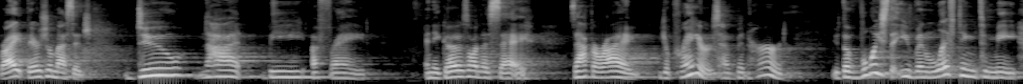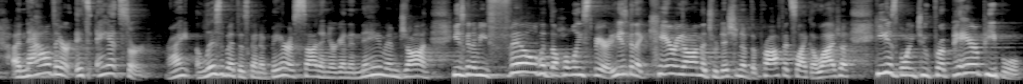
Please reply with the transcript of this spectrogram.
right? There's your message. Do not be afraid. And he goes on to say, Zachariah, your prayers have been heard the voice that you've been lifting to me, and now there it's answered. right? Elizabeth is going to bear a son and you're going to name him John. He's going to be filled with the Holy Spirit. He's going to carry on the tradition of the prophets like Elijah. He is going to prepare people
